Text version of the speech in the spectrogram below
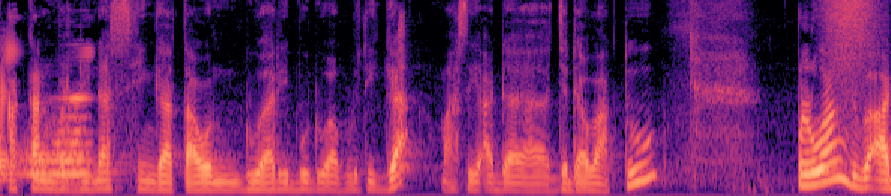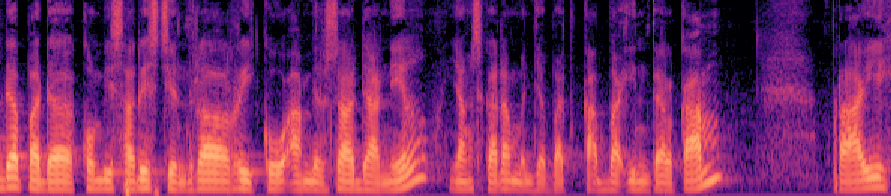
akan berdinas hingga tahun 2023, masih ada jeda waktu. Peluang juga ada pada Komisaris Jenderal Riko Amirsa Daniel yang sekarang menjabat Kaba Intelkam, peraih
